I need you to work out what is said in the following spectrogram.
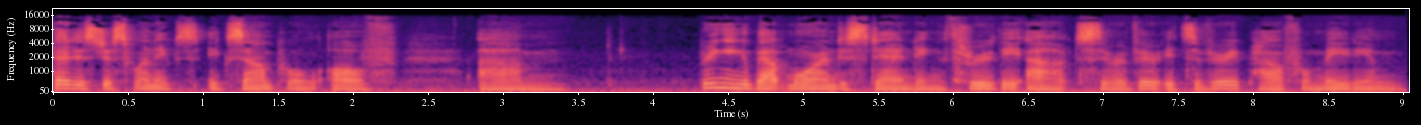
that is just one ex- example of um, bringing about more understanding through the arts. Are very, it's a very powerful medium.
